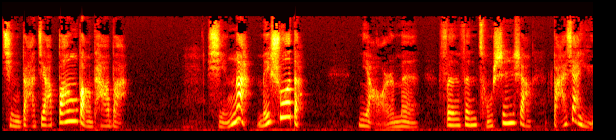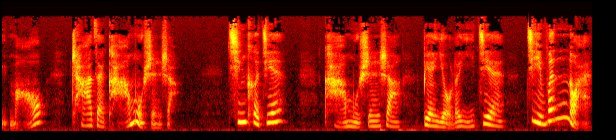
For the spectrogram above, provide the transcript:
请大家帮帮他吧。”行啊，没说的。鸟儿们纷纷从身上拔下羽毛，插在卡姆身上。顷刻间，卡姆身上便有了一件既温暖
